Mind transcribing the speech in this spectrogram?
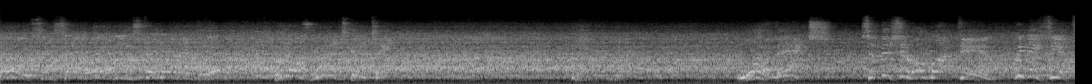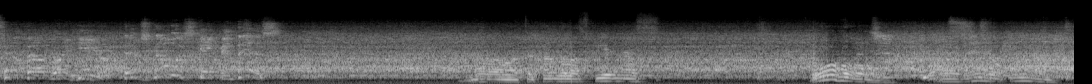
Well, since Zack Ryder didn't stay down after that, who knows what it's going to take. What a match. Submission hold locked in. We may see a tap out right here. There's no escaping this. no, atacando las piernas. Oh, tremendo puna.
